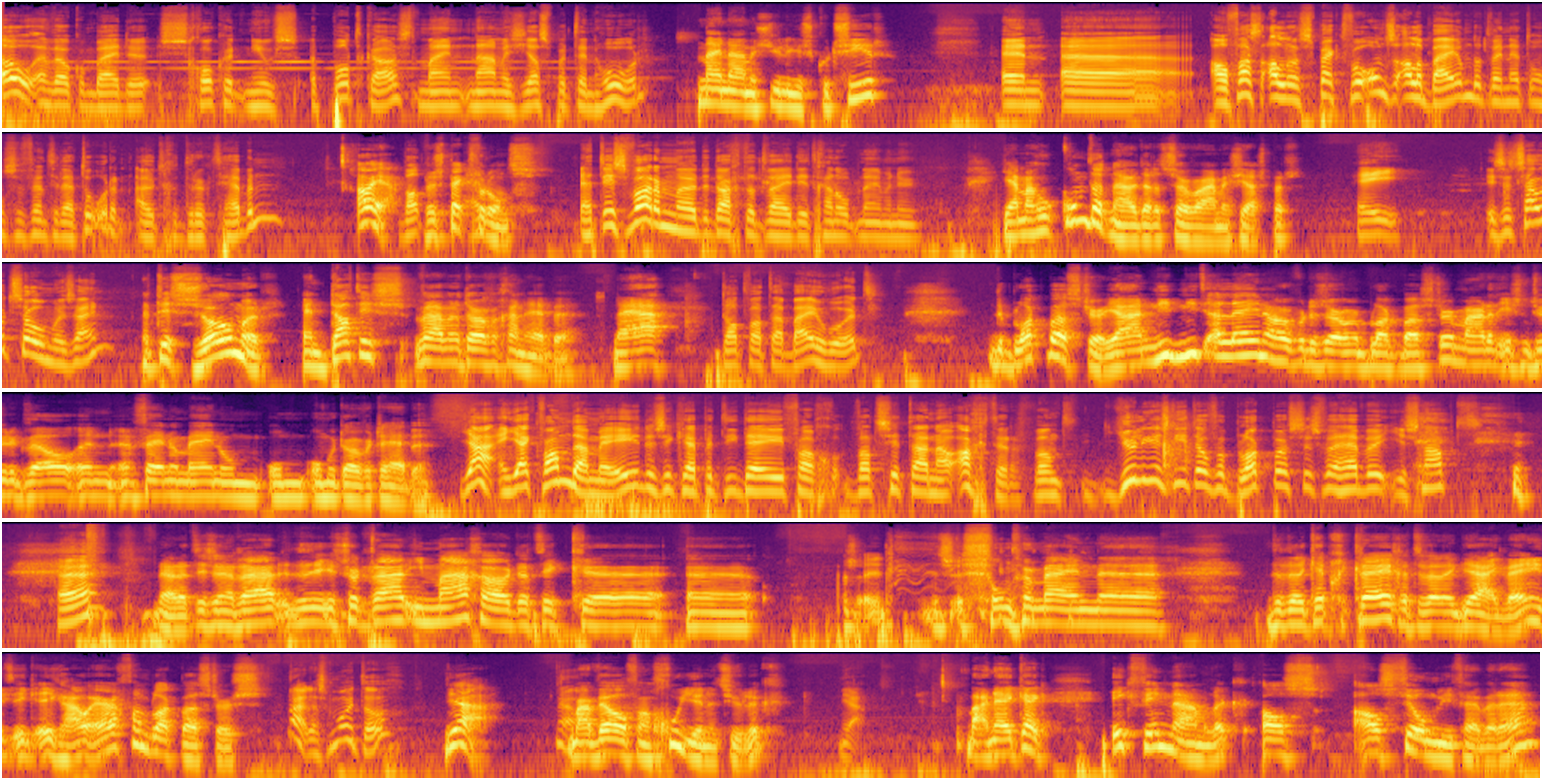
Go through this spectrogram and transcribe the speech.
Hallo en welkom bij de Schokkend Nieuws podcast. Mijn naam is Jasper ten Hoor. Mijn naam is Julius Koetsier. En uh, alvast alle respect voor ons allebei, omdat wij net onze ventilatoren uitgedrukt hebben. Oh ja, respect voor ons. Het is warm uh, de dag dat wij dit gaan opnemen nu. Ja, maar hoe komt dat nou dat het zo warm is, Jasper? hey, is het, zou het zomer zijn? Het is zomer en dat is waar we het over gaan hebben. Nou ja... Dat wat daarbij hoort de blockbuster. Ja, niet, niet alleen over de zomer blockbuster, maar dat is natuurlijk wel een, een fenomeen om, om, om het over te hebben. Ja, en jij kwam daarmee, dus ik heb het idee van wat zit daar nou achter? Want Julius die het over blockbusters wil hebben, je snapt. Hè? Nou, dat is een, raar, een soort raar imago dat ik uh, uh, zonder mijn. Uh, dat ik heb gekregen. Terwijl ik, ja, ik weet niet, ik, ik hou erg van blockbusters. Nou, dat is mooi toch? Ja, maar wel van goede natuurlijk. Ja. Maar nee, kijk, ik vind namelijk als, als filmliefhebber, hè,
